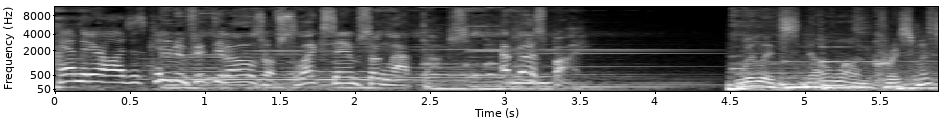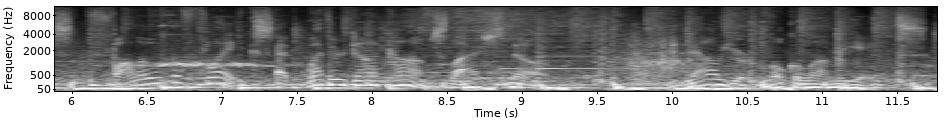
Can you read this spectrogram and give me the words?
Hey, meteorologist. $150 off select Samsung laptops at Best Buy. Will it snow on Christmas? Follow the flakes at weather.com slash snow. Now you're local on the 8s.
